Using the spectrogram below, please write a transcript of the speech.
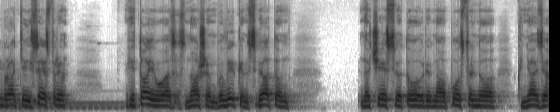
браті і сестри, вітаю вас з нашим великим святом на честь святого рівноапостольного князя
